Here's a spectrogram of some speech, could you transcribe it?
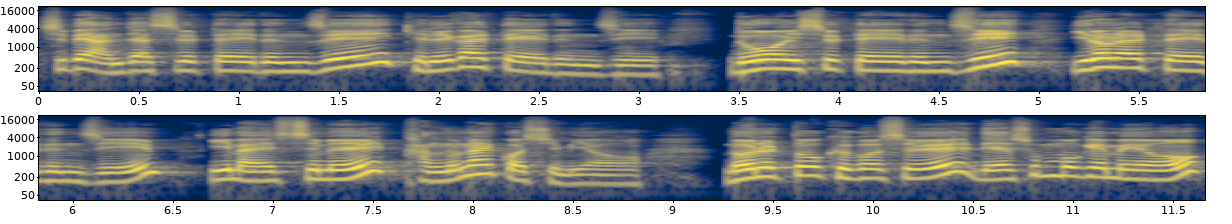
집에 앉았을 때든지 길을 갈 때든지 누워 있을 때든지 일어날 때든지 이 말씀을 강론할 것이며 너는 또 그것을 내 손목에 메어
